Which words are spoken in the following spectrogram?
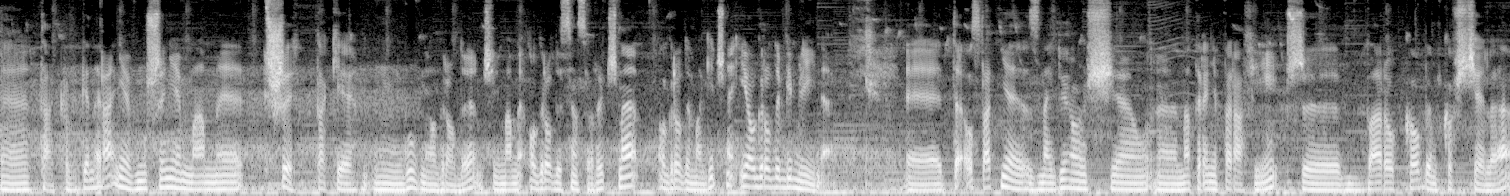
E, Tak, generalnie w Muszynie mamy trzy takie mm, główne ogrody, czyli mamy ogrody sensoryczne, ogrody magiczne i ogrody biblijne. E, Te ostatnie znajdują się e, na terenie parafii przy barokowym kościele.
